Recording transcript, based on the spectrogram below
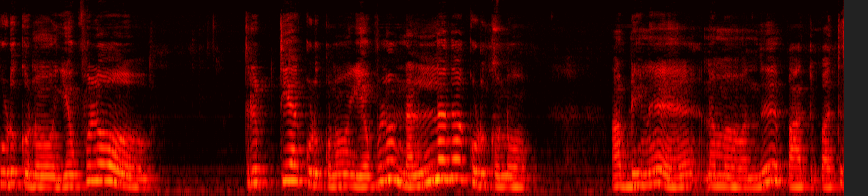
கொடுக்கணும். எவ்வளோ திருப்தியாக கொடுக்கணும். எவ்வளோ நல்லதாக கொடுக்கணும் அப்படின்னு நம்ம வந்து பார்த்து பார்த்து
